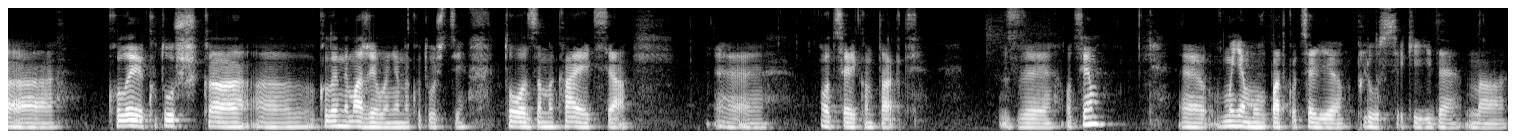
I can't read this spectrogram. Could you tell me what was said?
Е, коли котушка, е, коли нема живлення на котушці, то замикається е, оцей контакт з оцим. Е, В моєму випадку це є плюс, який йде на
